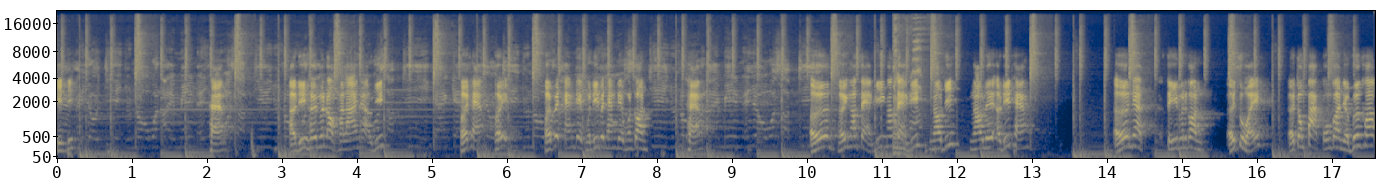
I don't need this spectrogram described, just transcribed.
คิดดิแทงเอาดิเฮ้ยมันออกพลายเนี่ยเอาดิเฮ้ยแทงเฮ้ยเฮ้ยไปแทงเด็กมันดิไปแทงเด็กมันก่อนแทงเออเฮ้ยเงาแสงดิเงาแสงดิเงาดิเงาเลยเอาดิแทงเออเนี่ยตีมันก่อนเอ้ยสวยเอ้ยตรงปากกงก่อนอย่าเพิ่งเข้า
